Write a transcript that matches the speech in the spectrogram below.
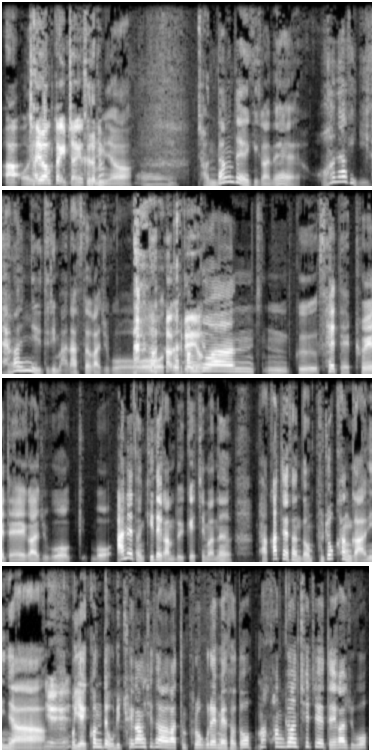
아 오히려. 자유한국당 입장에서요. 그럼요. 오. 전당대회 기간에 워낙에 이상한 일들이 많았어가지고 또 그래요? 황교안 음, 그새 대표에 대해 가지고 뭐 안에선 기대감도 있겠지만은 바깥에선 너무 부족한 거 아니냐. 예. 뭐 예컨대 우리 최강 시사 같은 프로그램에서도 막 황교안 체제에 대해 가지고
